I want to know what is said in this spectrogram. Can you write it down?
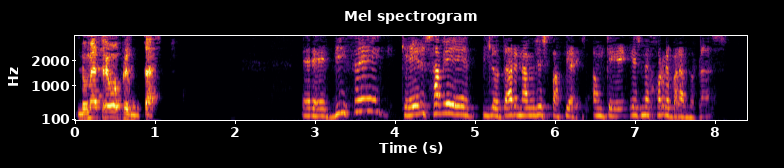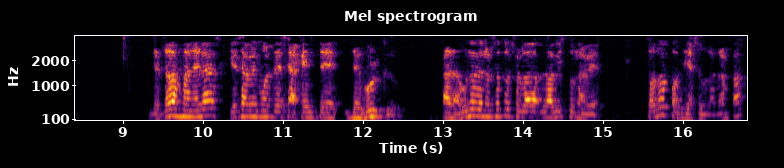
no me atrevo a preguntar. Eh, dice que él sabe pilotar naves espaciales, aunque es mejor reparándolas. De todas maneras, ¿qué sabemos de ese agente de Bull Club? Cada uno de nosotros solo lo ha visto una vez. ¿Todo podría ser una trampa?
